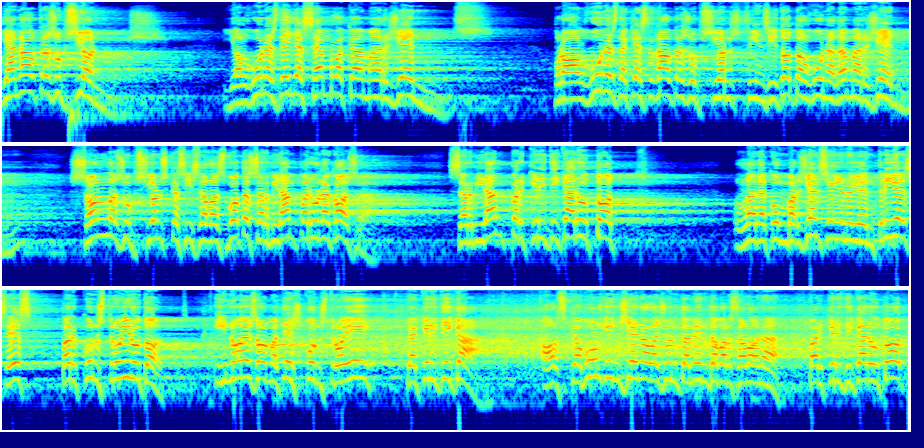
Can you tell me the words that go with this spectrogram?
Hi ha altres opcions i algunes d'elles sembla que emergents, però algunes d'aquestes altres opcions, fins i tot alguna d'emergent, són les opcions que si se les vota serviran per una cosa, serviran per criticar-ho tot. La de Convergència i Unió i Tries és per construir-ho tot. I no és el mateix construir que criticar. Els que vulguin gent a l'Ajuntament de Barcelona per criticar-ho tot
